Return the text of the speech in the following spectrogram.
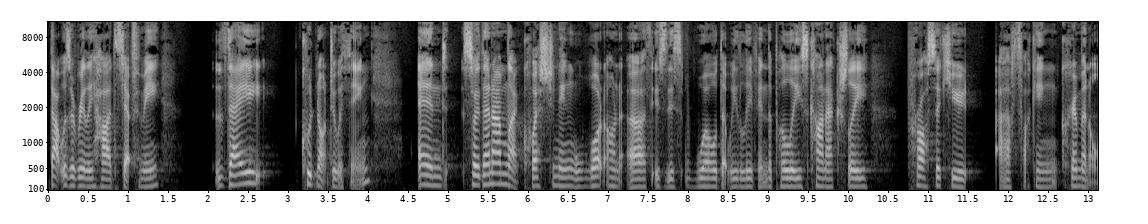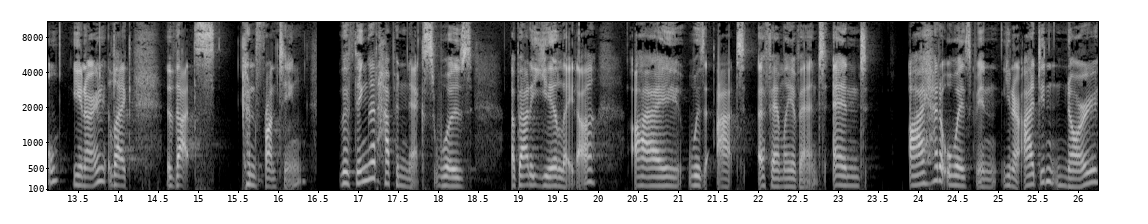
that was a really hard step for me they could not do a thing. And so then I'm like questioning what on earth is this world that we live in? The police can't actually prosecute a fucking criminal, you know? Like that's confronting. The thing that happened next was about a year later, I was at a family event and I had always been, you know, I didn't know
